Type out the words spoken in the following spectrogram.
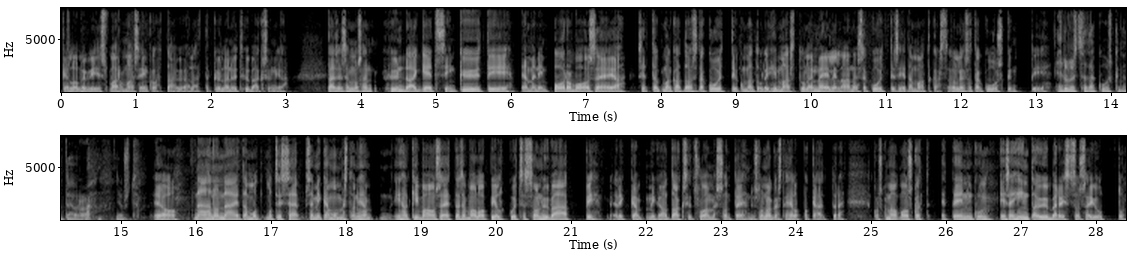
kello oli viisi varmaan siinä kohtaa yöllä, että kyllä nyt hyväksyn. Ja pääsin semmoisen Hyundai Getsin kyytiin ja menin Porvooseen ja sitten kun mä katsoin sitä kuittia, kun mä tulin himasta, tulee maililla aina se kuitti siitä matkasta. Se oli 160. Edullisesti 160 euroa, just. Joo, näähän on näitä, mutta, mutta siis se, se, mikä mun mielestä on ihan, ihan kiva on se, että se valopilkku, itse se on hyvä appi, eli mikä on taksit Suomessa on tehnyt. Se on oikeasti helppo käyttöä, koska mä uskon, että, että ei, niin kuin, ei se hinta Uberissä ole se juttu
